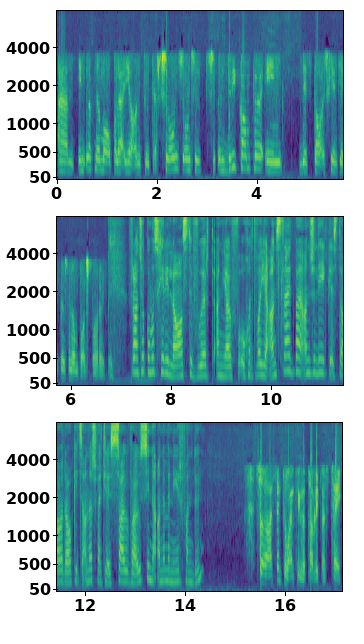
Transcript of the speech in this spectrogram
um, en ook nou maar op hulle eie aanploeter. So ons ons het in drie kampe en dis daar is geen tekens van aanpasbaarheid nie. Franso, kom ons gee die laaste woord aan jou vanoggend waar jy aansluit by Angelique. Is daar dalk iets anders wat jy sou wou sien 'n ander manier van doen? So I think the one thing the public must take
